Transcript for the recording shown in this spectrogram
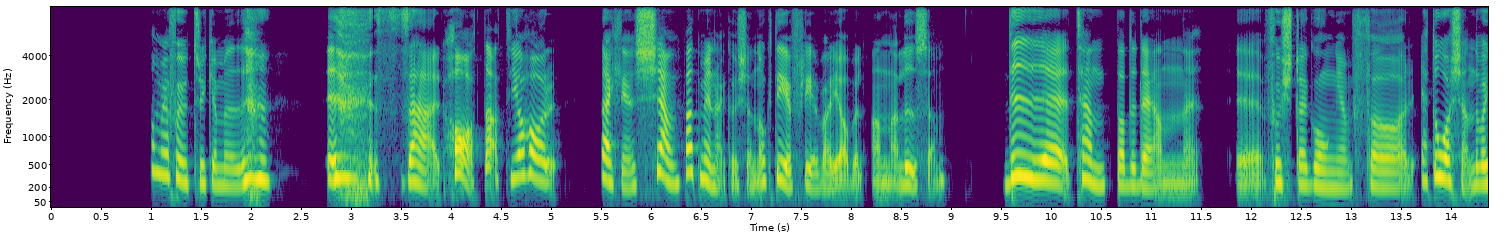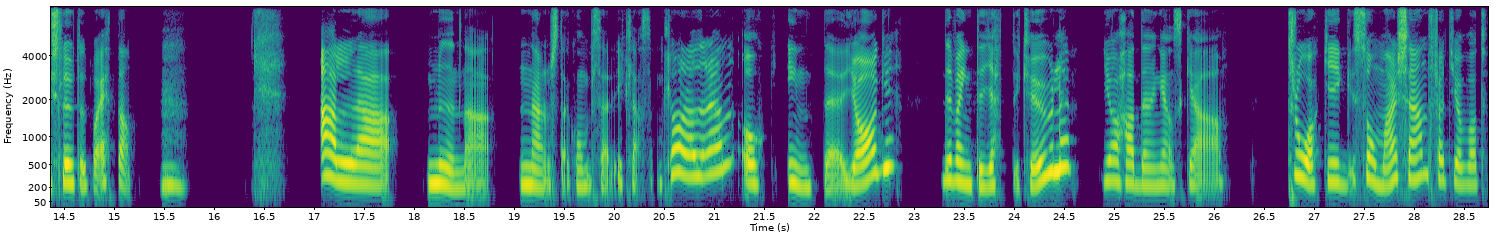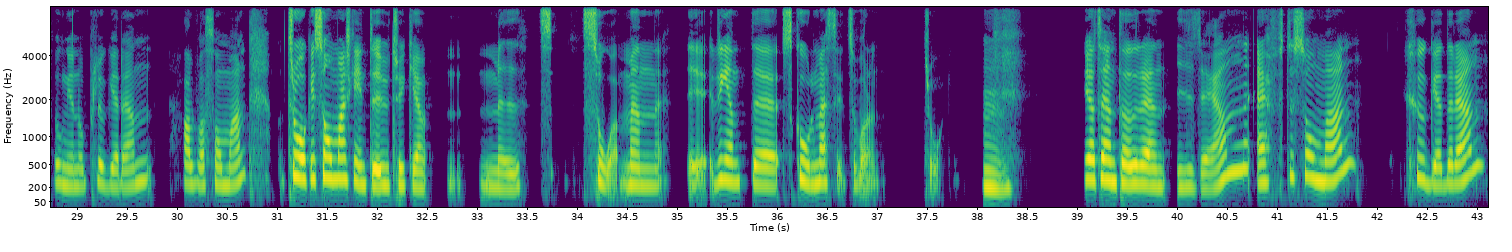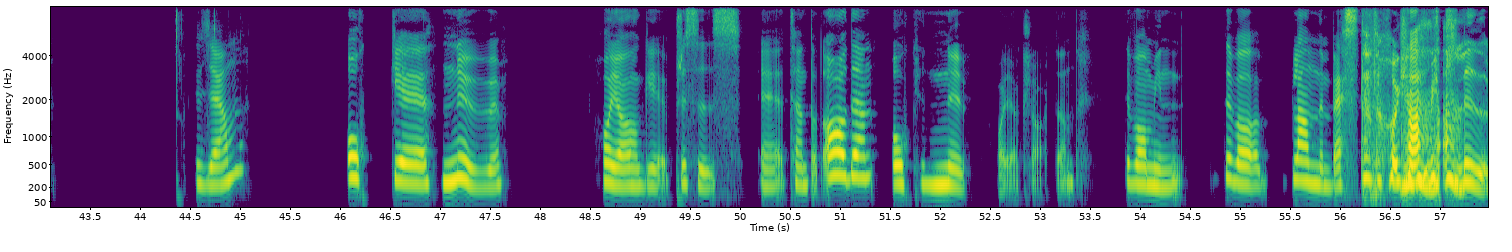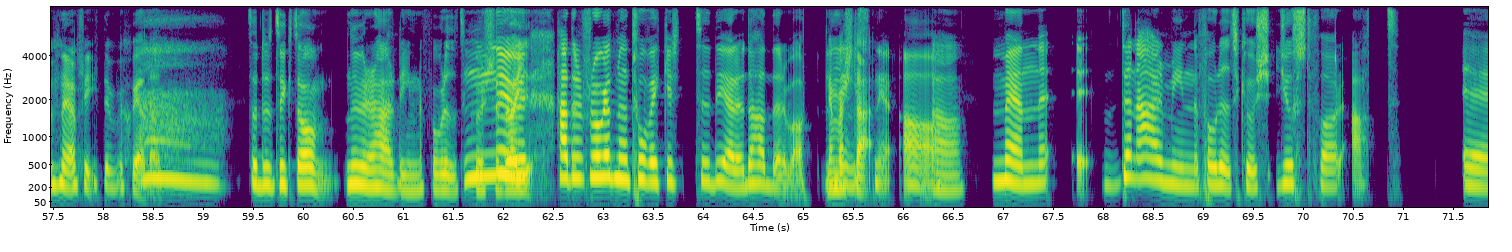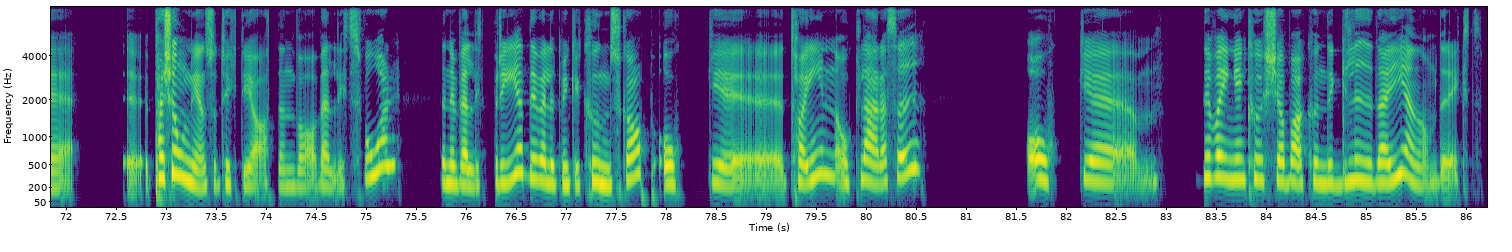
om jag får uttrycka mig så här, hatat. Jag har verkligen kämpat med den här kursen och det är flervariabelanalysen. Vi eh, tentade den eh, första gången för ett år sedan, det var i slutet på ettan. Mm. Alla mina närmsta kompisar i klassen klarade den och inte jag. Det var inte jättekul. Jag hade en ganska tråkig sommar sen för att jag var tvungen att plugga den halva sommaren. Tråkig sommar ska jag inte uttrycka mig så men rent eh, skolmässigt så var den tråkig. Mm. Jag tentade den igen efter sommaren. Kuggade den. Igen. Och eh, nu har jag eh, precis eh, tentat av den och nu har jag klarat den. Det var min, det var bland den bästa dagen i mitt liv när jag fick det beskedet. Så du tyckte om, nu är det här din favoritkurs. Nu- Du har, Hade du frågat mig två veckor tidigare då hade det varit Den längst värsta? ner. Ja. ja. Men eh, den är min favoritkurs just för att eh, eh, personligen så tyckte jag att den var väldigt svår. Den är väldigt bred, det är väldigt mycket kunskap och eh, ta in och lära sig. Och eh, det var ingen kurs jag bara kunde glida igenom direkt.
